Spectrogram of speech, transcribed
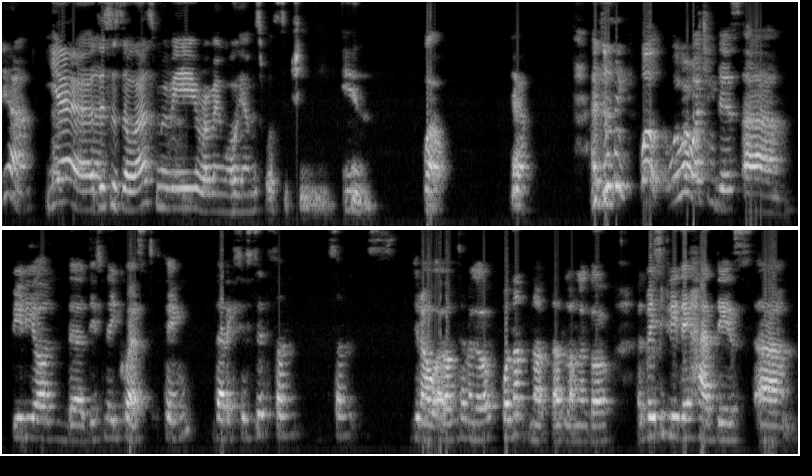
Yeah. Yeah, this is the last movie Robin Williams was the genie in. Well, yeah. I do think. Well, we were watching this um, video on the Disney Quest thing that existed some some you know a long time ago. Well, not not that long ago, but basically they had this um,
